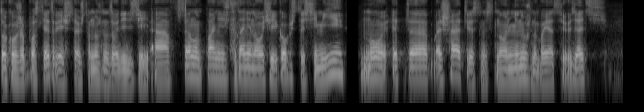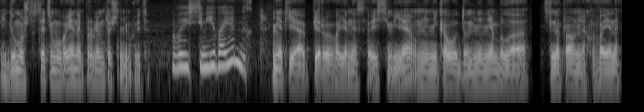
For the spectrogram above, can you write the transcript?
Только уже после этого я считаю, что нужно заводить детей. А в целом плане создания нового ячейка общества семьи, ну, это большая ответственность, но не нужно бояться ее взять. И думаю, что с этим у военных проблем точно не будет. Вы из семьи военных? Нет, я первый военный в своей семье. У меня никого до меня не было целенаправленных военных.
